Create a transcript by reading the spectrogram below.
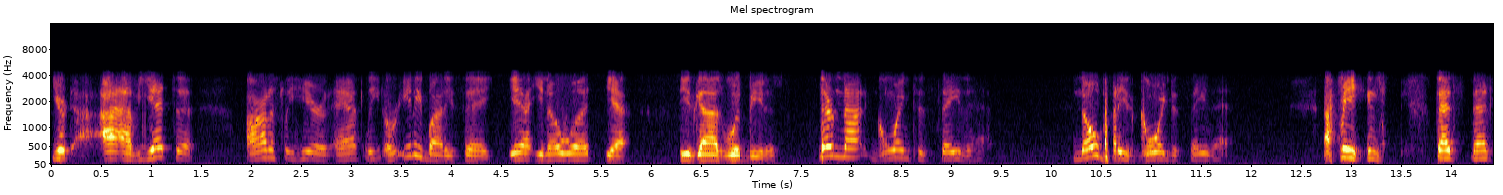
You're, I have yet to honestly hear an athlete or anybody say, "Yeah, you know what? Yeah, these guys would beat us." They're not going to say that. Nobody's going to say that. I mean, that's that's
